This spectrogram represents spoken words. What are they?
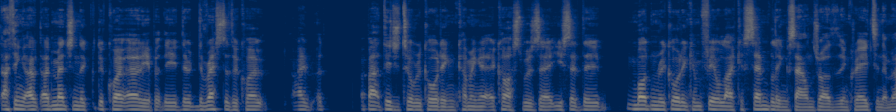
I think I, I mentioned the, the quote earlier, but the, the the rest of the quote I about digital recording coming at a cost was uh, you said the modern recording can feel like assembling sounds rather than creating them.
